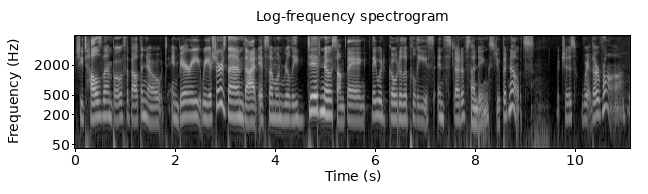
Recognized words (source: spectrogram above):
She tells them both about the note, and Barry reassures them that if someone really did know something, they would go to the police instead of sending stupid notes, which is where they're wrong.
